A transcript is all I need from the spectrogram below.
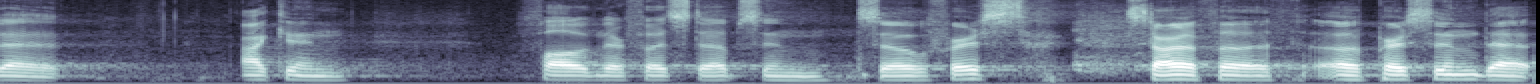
that I can follow their footsteps. And so, first, start with a, a person that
